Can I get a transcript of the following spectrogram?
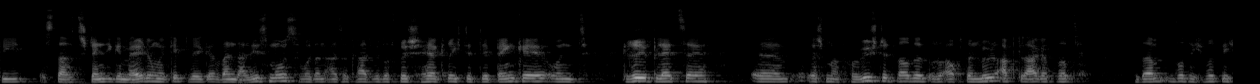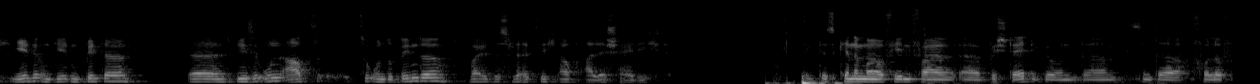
wie es da ständige Meldungen gibt wegen Vandalismus, wo dann also gerade wieder frisch hergerichtete Bänke und Grillplätze äh, erstmal verwüstet werden oder auch dann Müll abgelagert wird. Und da würde ich wirklich jede und jeden bitten, äh, diese Unart zu unterbinden, weil das letztlich auch alle schädigt. Ich denke, das können wir auf jeden Fall äh, bestätigen und ähm, sind da voll auf,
